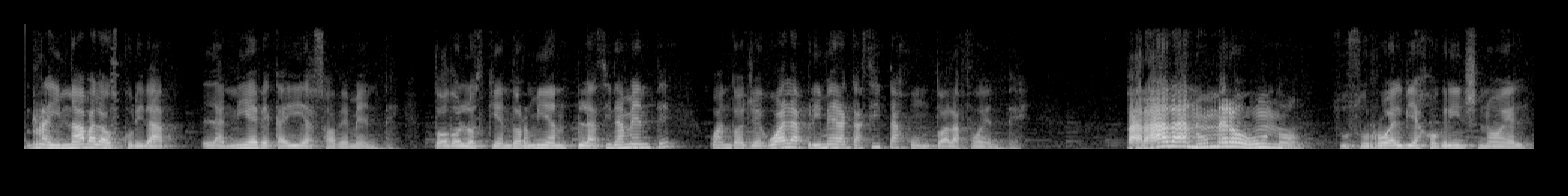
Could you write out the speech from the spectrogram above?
Reinaba la oscuridad, la nieve caía suavemente. Todos los quien dormían plácidamente cuando llegó a la primera casita junto a la fuente. Parada número uno, susurró el viejo Grinch Noel,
